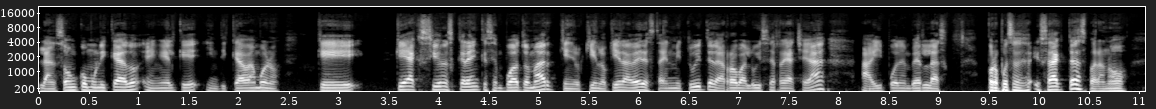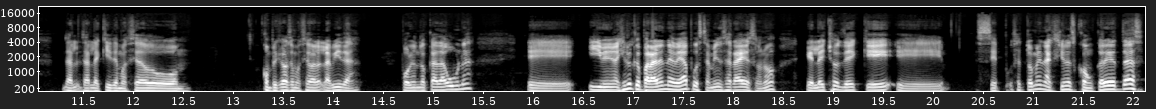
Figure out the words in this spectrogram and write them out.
lanzó un comunicado en el que indicaban, bueno, qué acciones creen que se pueda tomar. Quien, quien lo quiera ver está en mi Twitter, arroba LuisRHA. Ahí pueden ver las propuestas exactas para no darle, aquí demasiado complicado demasiado la vida poniendo cada una. Eh, y me imagino que para la NBA pues también será eso, ¿no? El hecho de que eh, se, tomen acciones concretas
